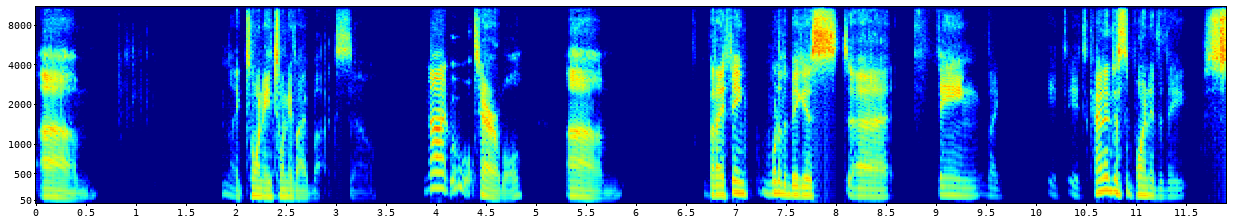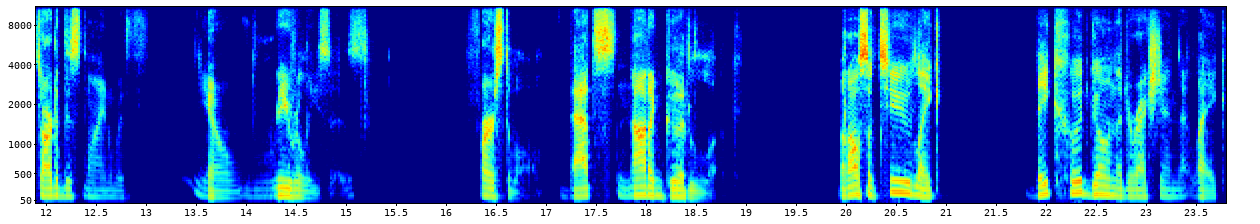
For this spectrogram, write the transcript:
Um, like 20 25 bucks so not Cool. terrible um but i think one of the biggest uh thing like it, it's kind of disappointed that they started this line with you know re-releases. First of all that's not a good look. But also too, like they could go in the direction that like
